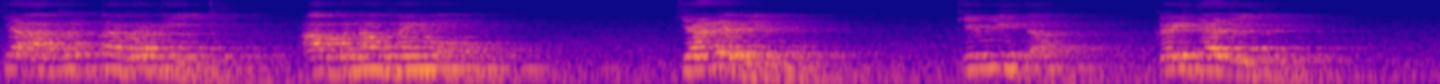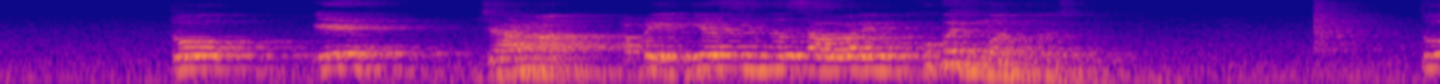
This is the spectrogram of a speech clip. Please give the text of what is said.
કે આ ઘટના ઘટી, આ બનાવ બન્યો, ક્યારે બન્યો, કેવી રીતે કઈ તારીખે? તો એ જાણવા આપણે ઇતિહાસની અંદર સાલવારીનું ખૂબ જ મહત્વ છે. તો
